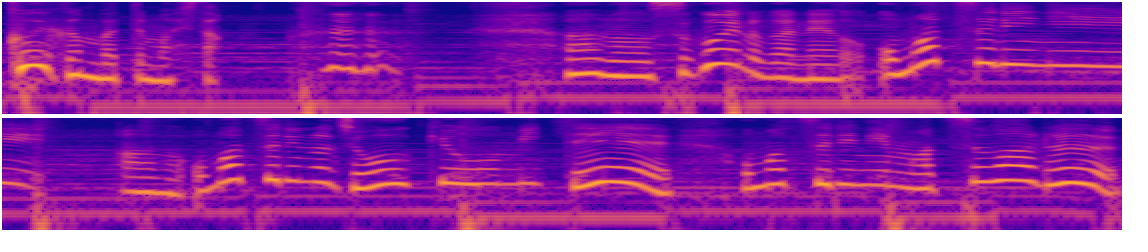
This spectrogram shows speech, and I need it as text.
ごい頑張ってました。あのすごいのがねお祭りにあのお祭りの状況を見てお祭りにまつわる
